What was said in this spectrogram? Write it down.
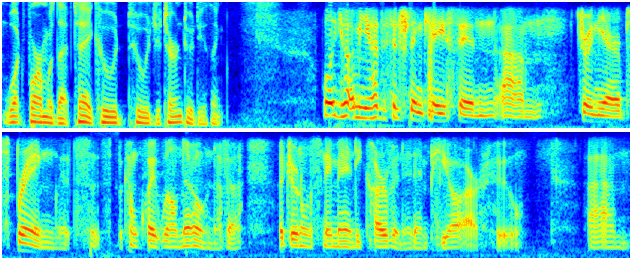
what form would that take? Who would, who would you turn to? Do you think? Well, you, I mean, you had this interesting case in um, during the Arab Spring that's, that's become quite well known of a, a journalist named Andy Carvin at NPR who um,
